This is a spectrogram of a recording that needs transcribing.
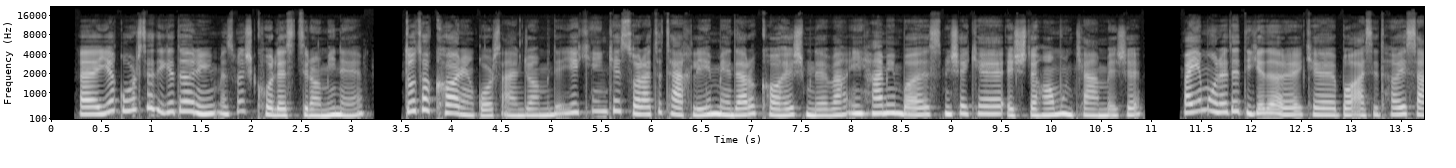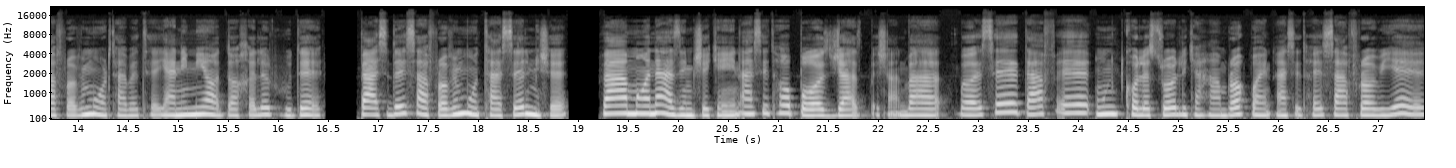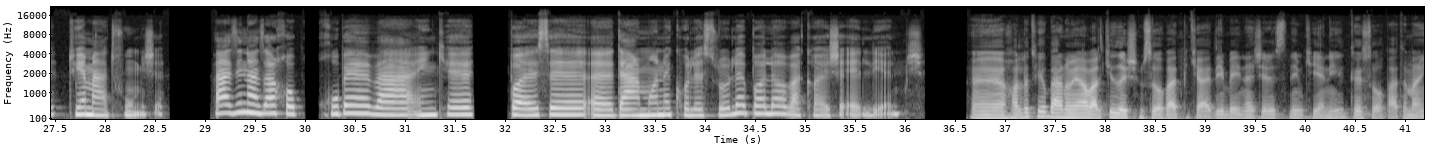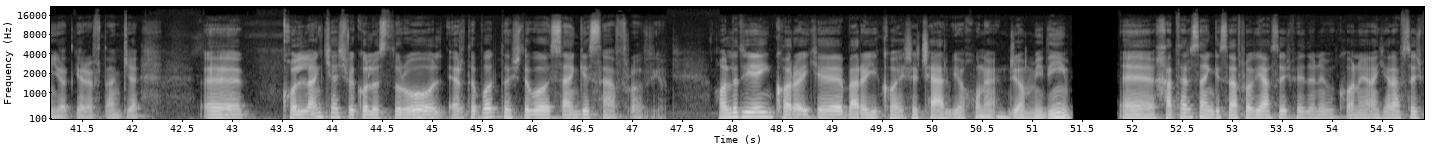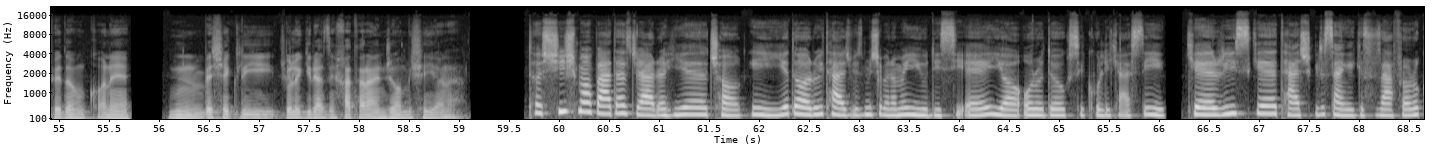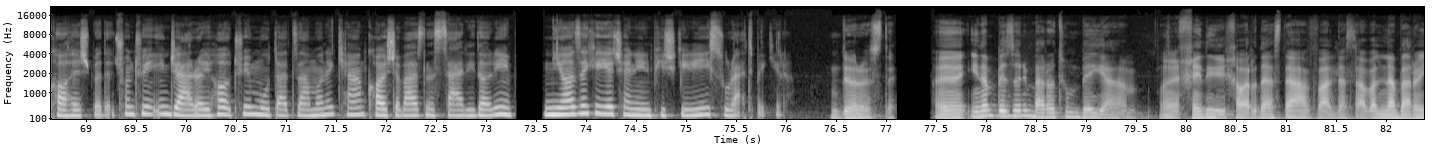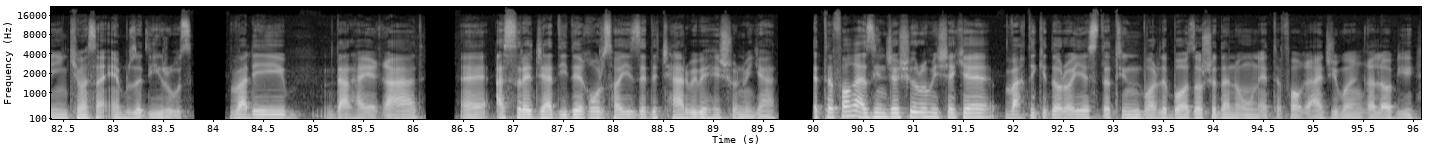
یه قرص دیگه داریم اسمش کلسترامینه. دو تا کار این قرص انجام میده. یکی اینکه سرعت تخلیه معده رو کاهش میده و این همین باعث میشه که اشتهامون کم بشه. و یه مورد دیگه داره که با اسیدهای صفراوی مرتبطه یعنی میاد داخل روده به اسیدهای صفراوی متصل میشه و مانع از این میشه که این اسیدها باز جذب بشن و باعث دفع اون کلسترولی که همراه با این اسیدهای صفراویه توی مدفوع میشه. و از این نظر خب خوبه و اینکه باعث درمان کلسترول بالا و کاهش LDL میشه. حالا توی برنامه اول که داشتیم صحبت می‌کردیم به این رسیدیم که یعنی توی صحبت من یاد گرفتم که کلا کشف کلسترول ارتباط داشته با سنگ صفراوی حالا توی این کارهایی که برای کاهش چربی خونه انجام میدیم خطر سنگ صفراوی افزایش پیدا نمی‌کنه. اگر افزایش پیدا می‌کنه به شکلی جلوگیری از این خطر انجام میشه یا نه؟ تا 6 ماه بعد از جراحی چاقی یه داروی تجویز میشه به نام UDCA یا اورودوکسیکولیک اسید که ریسک تشکیل سنگ کیسه صفرا رو کاهش بده. چون توی این جراحی ها توی مدت زمان کم کاهش وزن سری داریم نیازه که یه چنین پیشگیری صورت بگیره. درسته. اینا بذاریم براتون بگم. خیلی خبر دست اول دست اول نه برای اینکه مثلا امروز دیروز. ولی در حقیقت اصر جدید قرص های ضد چربی بهشون میگن. اتفاق از اینجا شروع میشه که وقتی که داروهای استاتین وارد بازار شدن و اون اتفاق عجیب و انقلابی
